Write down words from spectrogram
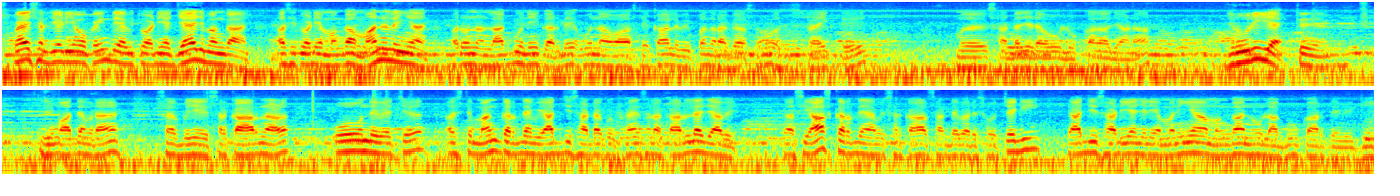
ਸਪੈਸ਼ਲ ਜਿਹੜੀਆਂ ਉਹ ਕਹਿੰਦੇ ਆ ਵੀ ਤੁਹਾਡੀਆਂ ਜਾਇਜ਼ ਮੰਗਾਂ ਹਨ ਅਸੀਂ ਤੁਹਾਡੀਆਂ ਮੰਗਾਂ ਮੰਨ ਲਈਆਂ ਹਨ, ਪਰ ਉਹਨਾਂ ਨੂੰ ਲਾਗੂ ਨਹੀਂ ਕਰਦੇ। ਉਹਨਾਂ ਵਾਸਤੇ ਕੱਲ ਵੀ 15 ਅਗਸਤ ਨੂੰ ਅਸੀਂ ਸਟ੍ਰਾਈਕ ਤੇ ਮਤਲਬ ਸਾਡਾ ਜਿਹੜਾ ਉਹ ਲੋਕਾਂ ਦਾ ਜਾਣਾ ਜ਼ਰੂਰੀ ਹੈ। ਤੇ ਜੀ। ਮਾਧਿਅਮ ਰਾਹੀਂ ਸਭ ਜੇ ਸਰਕਾਰ ਨਾਲ ਉਹ ਉਹਦੇ ਵਿੱਚ ਅਸੀਂ ਤੇ ਮੰਗ ਕਰਦੇ ਹਾਂ ਵੀ ਅੱਜ ਹੀ ਸਾਡਾ ਕੋਈ ਫੈਸਲਾ ਕਰ ਲਿਆ ਜਾਵੇ ਤੇ ਅਸੀਂ ਆਸ ਕਰਦੇ ਹਾਂ ਵੀ ਸਰਕਾਰ ਸਾਡੇ ਬਾਰੇ ਸੋਚੇਗੀ ਤੇ ਅੱਜ ਹੀ ਸਾਡੀਆਂ ਜਿਹੜੀਆਂ ਮਨੀਆਂ ਮੰਗਾਂ ਨੂੰ ਲਾਗੂ ਕਰ ਦੇਵੇਗੀ।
